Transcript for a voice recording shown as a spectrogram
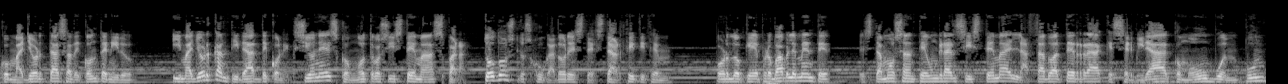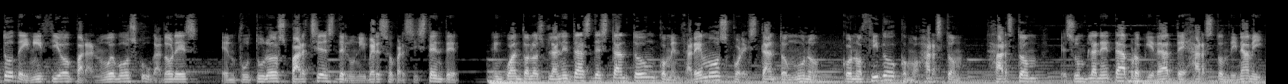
con mayor tasa de contenido y mayor cantidad de conexiones con otros sistemas para todos los jugadores de Star Citizen, por lo que probablemente estamos ante un gran sistema enlazado a Terra que servirá como un buen punto de inicio para nuevos jugadores en futuros parches del universo persistente, en cuanto a los planetas de Stanton, comenzaremos por Stanton 1, conocido como Hearthstone. Hearthstone es un planeta propiedad de Hearthstone Dynamic,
